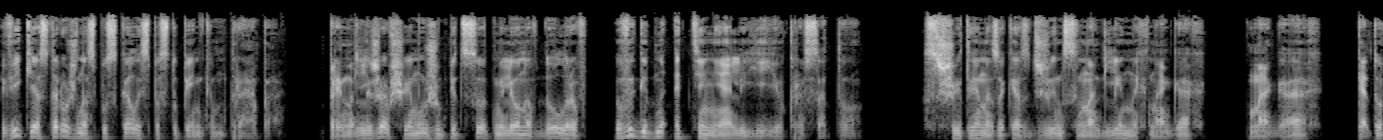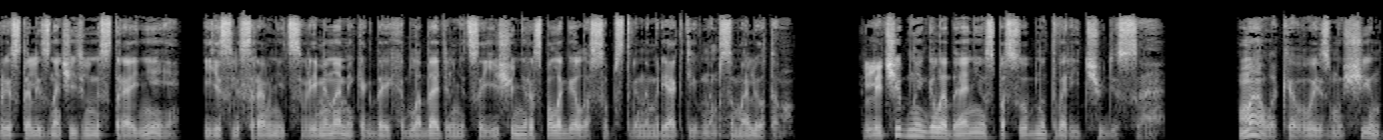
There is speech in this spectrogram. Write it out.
Вики осторожно спускалась по ступенькам трапа. Принадлежавшие мужу 500 миллионов долларов выгодно оттеняли ее красоту. Сшитые на заказ джинсы на длинных ногах, ногах, которые стали значительно стройнее, если сравнить с временами, когда их обладательница еще не располагала собственным реактивным самолетом. Лечебное голодание способно творить чудеса. Мало кого из мужчин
